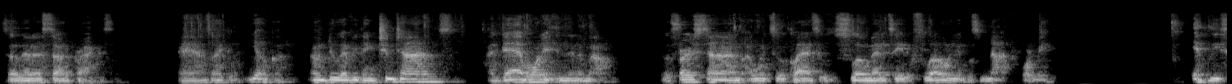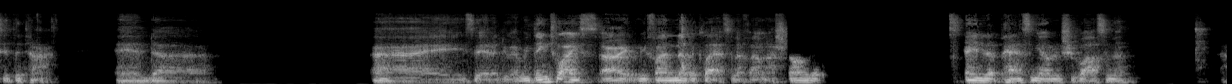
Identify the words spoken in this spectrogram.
So then I started practicing. And I was like, yoga. I'm gonna do everything two times. I dab on it and then I'm out. The first time I went to a class, it was a slow meditative flow, and it was not for me, at least at the time. And uh, I said, I do everything twice. All right, let me find another class. And I found Ashtanga. I ended up passing out in Shavasana, uh,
